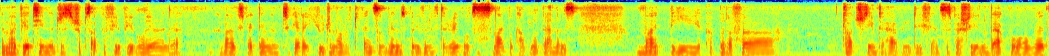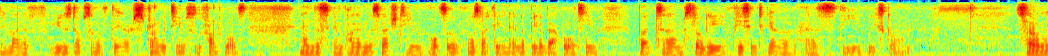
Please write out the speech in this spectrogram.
there might be a team that just strips up a few people here and there. I'm not expecting them to get a huge amount of defensive wins, but even if they're able to snipe a couple of banners, might be a bit of a clutch team to have in defense, especially in the back wall where they might have used up some of their stronger teams for the front walls. And this Empire mismatch team also most likely going to end up being a back wall team, but um, slowly piecing together as the weeks go on. So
